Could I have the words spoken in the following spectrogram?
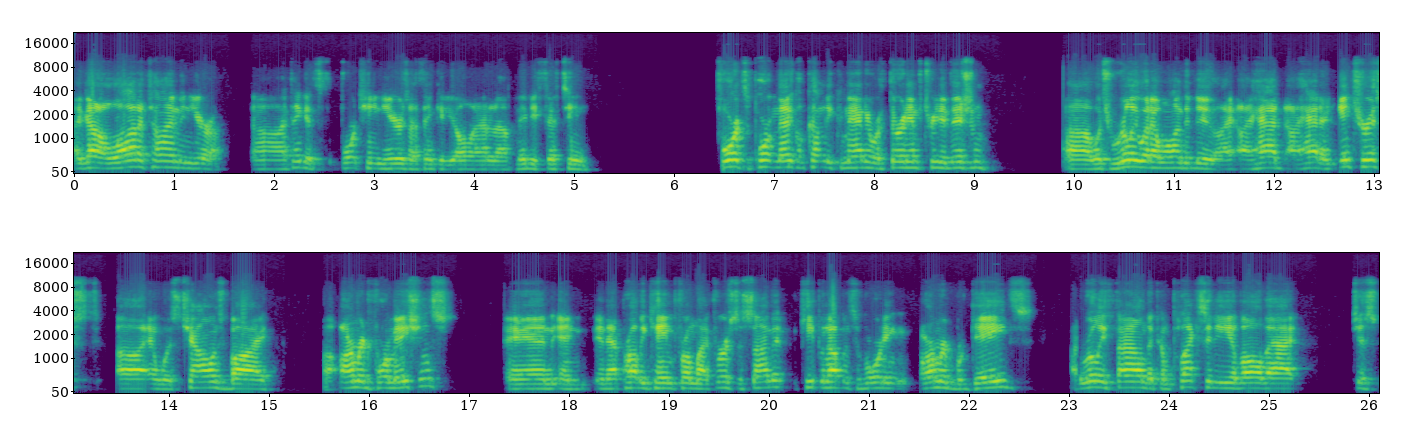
I got a lot of time in Europe. Uh, I think it's 14 years. I think you all added up, maybe 15. Forward Support Medical Company Commander with 3rd Infantry Division, uh, which really what I wanted to do. I, I had I had an interest uh, and was challenged by uh, armored formations, and and and that probably came from my first assignment, keeping up and supporting armored brigades. I really found the complexity of all that just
